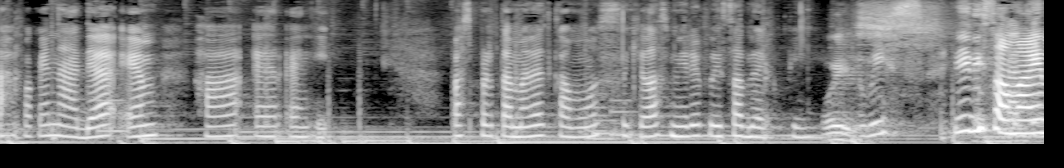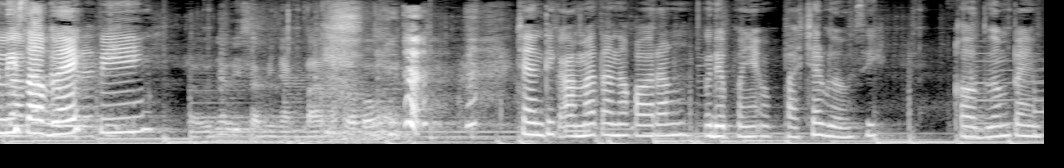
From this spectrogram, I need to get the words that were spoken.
ah pakai nada M H R N I. Pas pertama lihat kamu sekilas mirip Lisa Blackpink. Wis. wis. Ini disamain Cantik Lisa banget Blackpink. Tahunya Lisa minyak tanah apa cantik amat anak orang. Udah punya pacar belum sih? Kalau belum pengen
